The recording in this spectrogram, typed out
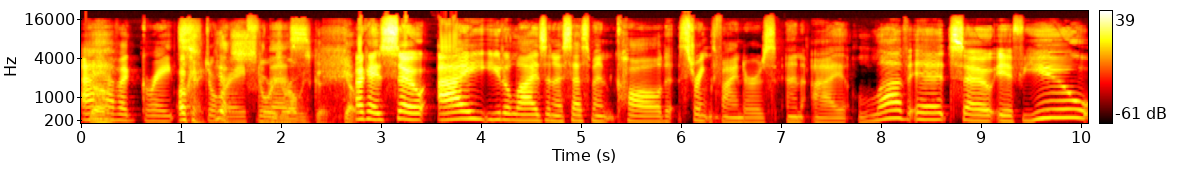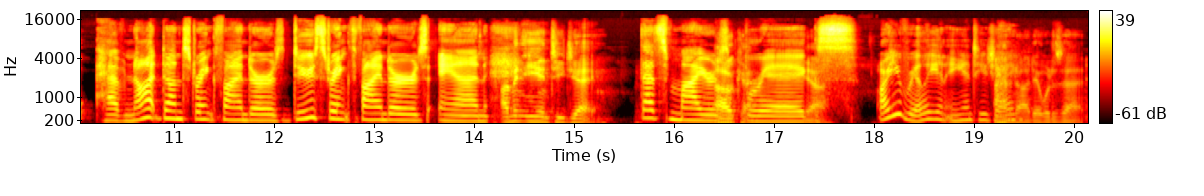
I uh, have a great okay, story. Yes, stories this. are always good. Go. Okay, so I utilize an assessment called Strength Finders, and I love it. So if you have not done Strength Finders, do Strength Finders, and I'm an ENTJ. That's Myers Briggs. Yeah. Are you really an ENTJ? I have no idea. What is that?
